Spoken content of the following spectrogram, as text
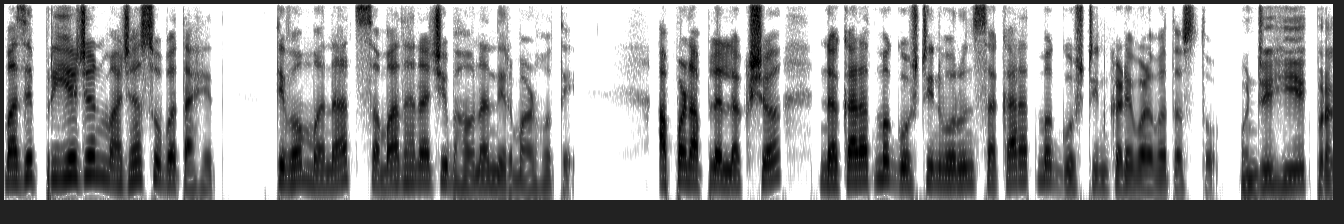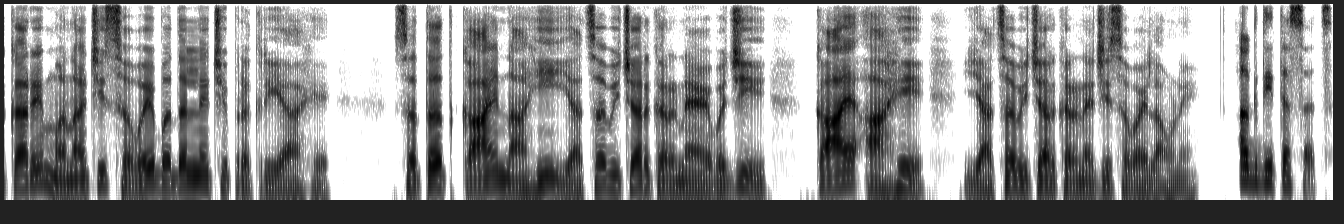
माझे प्रियजन माझ्यासोबत आहेत तेव्हा मनात समाधानाची भावना निर्माण होते. आपण आपलं लक्ष नकारात्मक गोष्टींवरून सकारात्मक गोष्टींकडे वळवत असतो. म्हणजे ही एक प्रकारे मनाची सवय बदलण्याची प्रक्रिया आहे. सतत काय नाही याचा विचार करण्याऐवजी काय आहे याचा विचार करण्याची सवय लावणे. अगदी तसंच.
